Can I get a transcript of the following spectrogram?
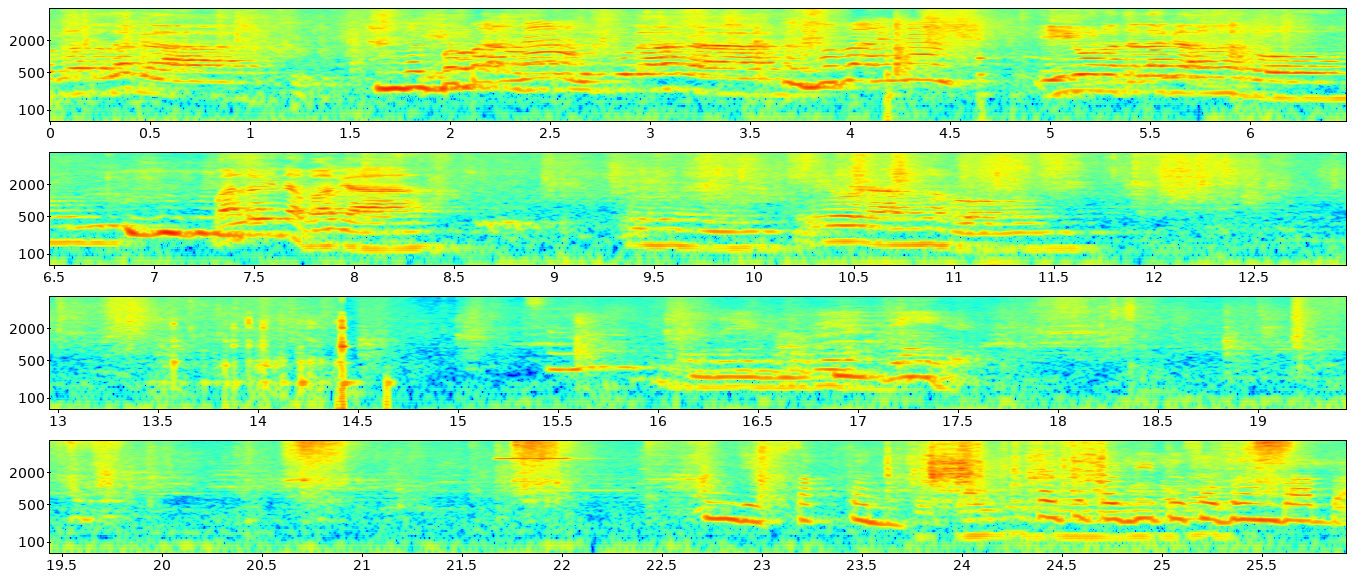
Una talaga. Nagbaba na. Nagbaba na. Iyo na talaga ang harong. Baloy na baga. Hmm. Iyo na ang harong. Hindi, sakto na. Kasi pag dito sobrang baba.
